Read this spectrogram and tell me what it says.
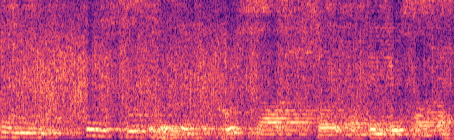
in Tingshoek, in Hoestal, sorry, van Tim Hoestal en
